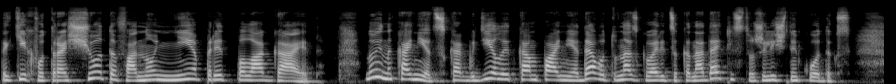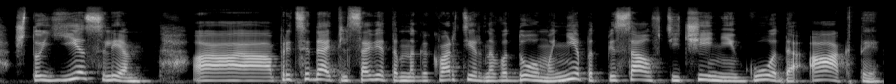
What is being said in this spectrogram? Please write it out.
таких вот расчетов, оно не предполагает. Ну и, наконец, как бы делает компания, да, вот у нас говорит законодательство, жилищный кодекс, что если а, председатель Совета многоквартирного дома не подписал в течение года акты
